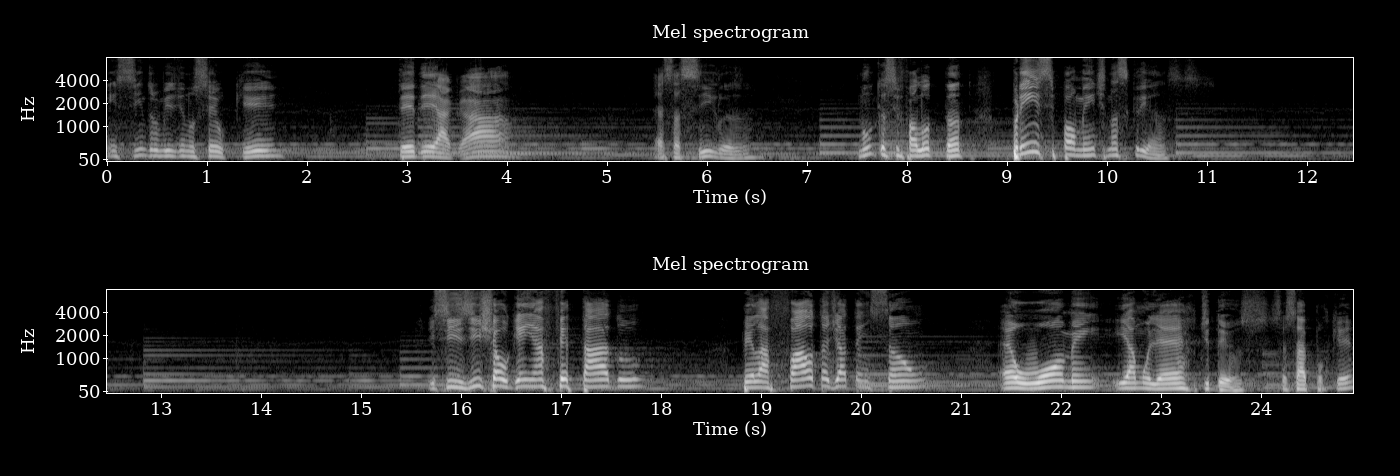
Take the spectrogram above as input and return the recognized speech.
em síndrome de não sei o que, TDAH, essas siglas. Né? Nunca se falou tanto, principalmente nas crianças. E se existe alguém afetado pela falta de atenção, é o homem e a mulher de Deus. Você sabe por quê?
